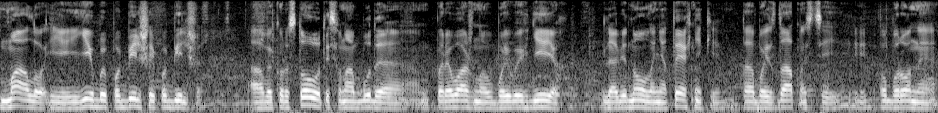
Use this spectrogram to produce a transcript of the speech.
мало і їх би побільше і побільше. А використовуватись вона буде переважно в бойових діях для відновлення техніки та боєздатності і оборони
